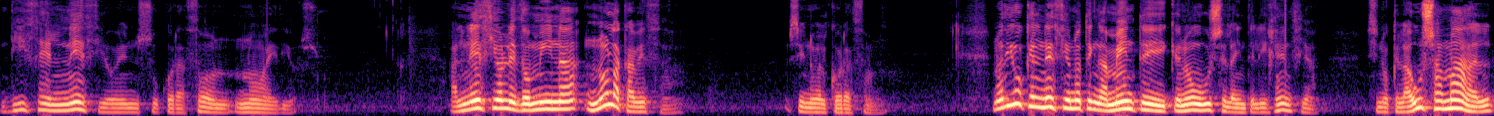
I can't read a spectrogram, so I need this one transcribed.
Dice el necio en su corazón, no hay Dios. Al necio le domina no la cabeza, sino el corazón. No digo que el necio no tenga mente y que no use la inteligencia, sino que la usa mal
